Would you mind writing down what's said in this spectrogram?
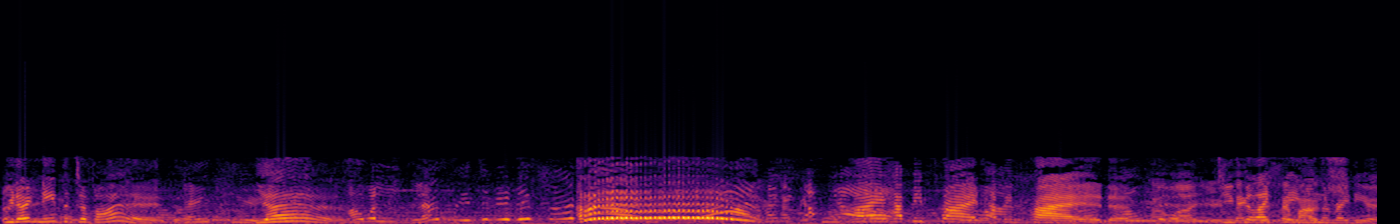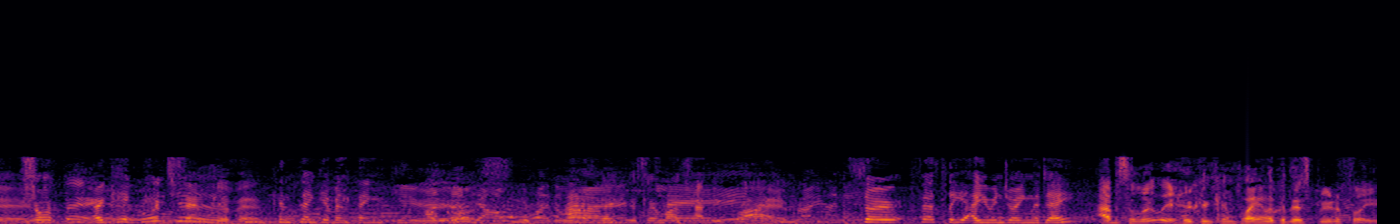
a We don't need the divide. Thank you. Yes. Our last interview this time. Happy Pride, happy Pride. How are you? Do you Thank feel like so being on the radio? Sure thing. Okay, good. Consent given. Consent given, thank you. Of course. Um, Thank you so much. Happy Pride. So, firstly, are you enjoying the day? Absolutely. Who can complain? Look at this beautifully.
